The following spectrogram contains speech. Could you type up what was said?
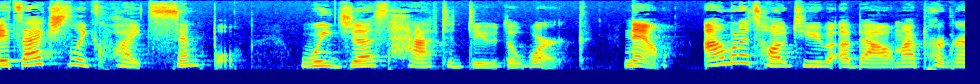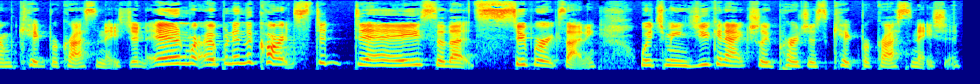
it's actually quite simple. We just have to do the work. Now, I want to talk to you about my program Kick Procrastination, and we're opening the carts today, so that's super exciting, which means you can actually purchase Kick Procrastination.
